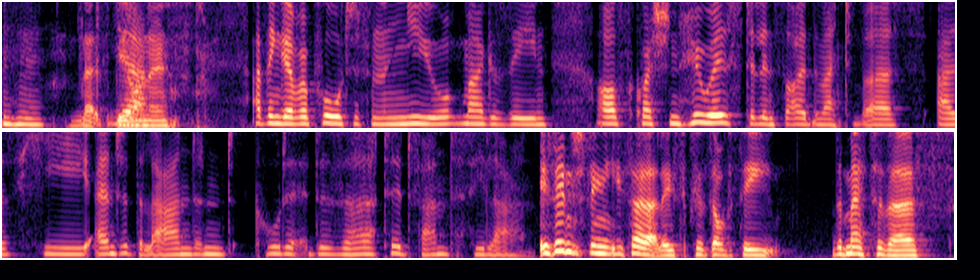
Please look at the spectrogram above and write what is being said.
Mm-hmm. Let's be yeah. honest. I think a reporter from the New York Magazine asked the question who is still inside the metaverse as he entered the land and called it a deserted fantasy land. It's interesting that you say that, Lisa, because obviously the metaverse,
